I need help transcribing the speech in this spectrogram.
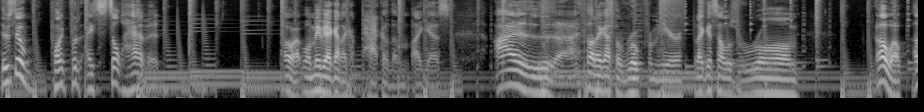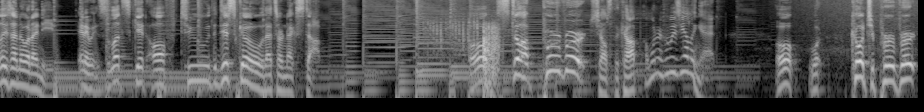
There's no point for... I still have it. All right, well, maybe I got like a pack of them, I guess. I, I thought I got the rope from here, but I guess I was wrong. Oh well, at least I know what I need. Anyway, so let's get off to the disco. That's our next stop. Oh, stop, pervert! shouts the cop. I wonder who he's yelling at. Oh, what? Caught you, pervert!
